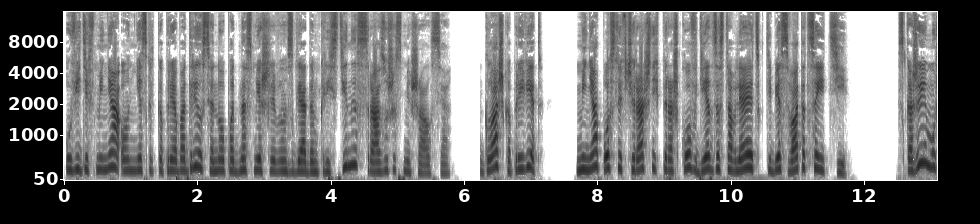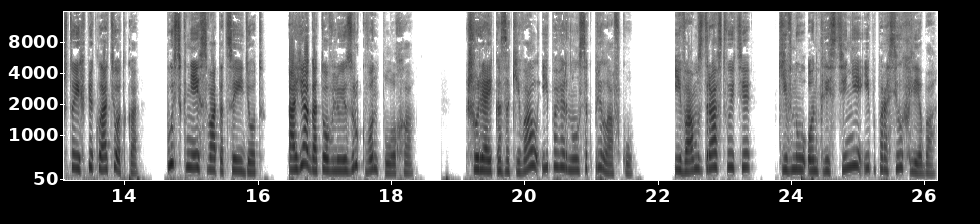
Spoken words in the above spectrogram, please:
Увидев меня, он несколько приободрился, но под насмешливым взглядом Кристины сразу же смешался. «Глашка, привет! Меня после вчерашних пирожков дед заставляет к тебе свататься идти. Скажи ему, что их пекла тетка, пусть к ней свататься идет, а я готовлю из рук вон плохо». Шуряйка закивал и повернулся к прилавку. «И вам здравствуйте!» — кивнул он Кристине и попросил хлеба.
